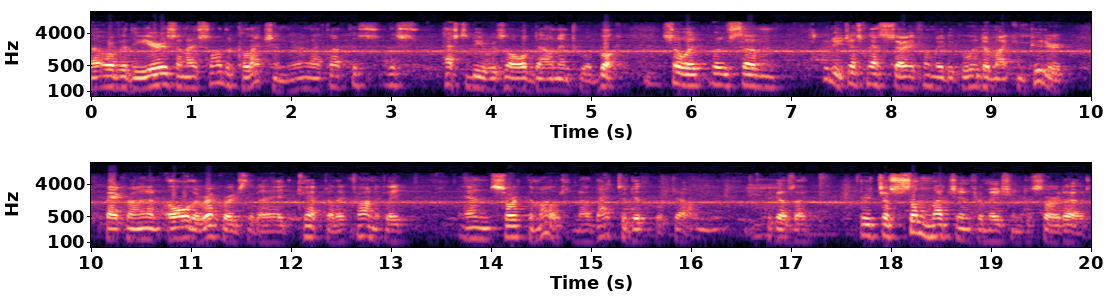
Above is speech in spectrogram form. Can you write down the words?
uh, over the years. And I saw the collection there, and I thought this this has to be resolved down into a book. So it was um, really just necessary for me to go into my computer background and all the records that I had kept electronically and sort them out. Now that's a difficult job because I, there's just so much information to sort out.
